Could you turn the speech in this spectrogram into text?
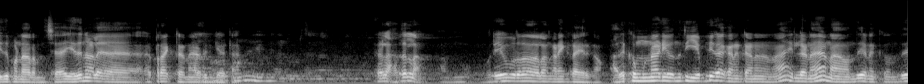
இது பண்ண ஆரம்பிச்ச? எதனால அட்ராக்ட் ஆன அப்படின்னு கேட்டேன். இல்லை அதெல்லாம். ஒரே ஊர் தான் அதெல்லாம் கனெக்ட் ஆகிருக்கான் அதுக்கு முன்னாடி வந்துட்டு எப்படிடா கனெக்ட் ஆனதுன்னா இல்லைண்ணா நான் வந்து எனக்கு வந்து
